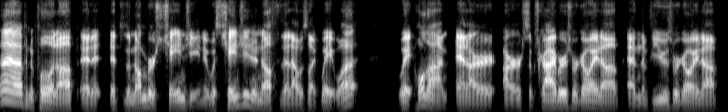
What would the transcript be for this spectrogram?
i happened to pull it up and it, it's the numbers changing it was changing enough that i was like wait what wait hold on and our our subscribers were going up and the views were going up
